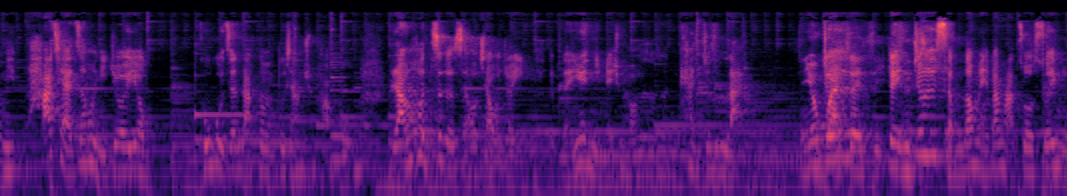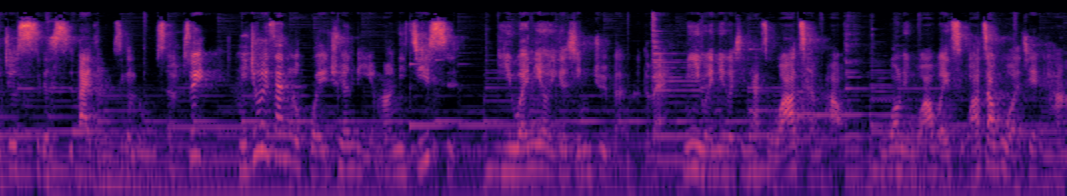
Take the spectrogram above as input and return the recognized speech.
你爬起来之后，你就会又苦苦挣扎，根本不想去跑步。然后这个时候小我就赢了，对不对？因为你没去跑步的时候，你看你就是懒，你又怪罪自己，对你就是什么都没办法做，所以你就是个失败者，你是个 loser，所以。你就会在那个回圈里嘛，你即使以为你有一个新剧本了，对不对？你以为你有个新台词，我要晨跑五公里，我要维持，我要照顾我的健康。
